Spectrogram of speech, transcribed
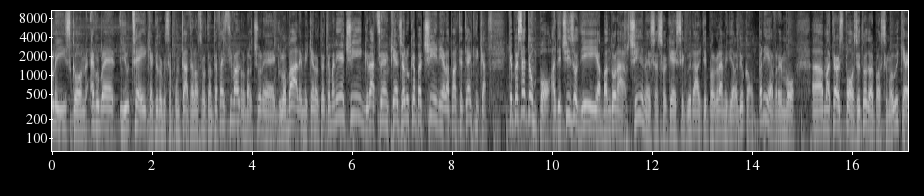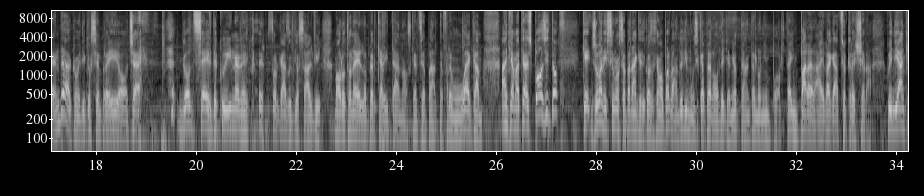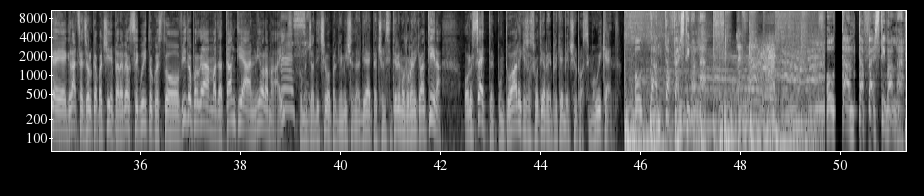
Police con Every Breath You Take a chiude questa puntata del nostro 80 Festival. Un abbraccione globale mi chiedo 80 maniaci grazie anche a Gianluca Paccini alla parte tecnica che pensate un po' ha deciso di abbandonarci nel senso che seguirà altri programmi di Radio Company. Avremo eh, Matteo Esposito dal prossimo weekend. Come dico sempre io cioè God save the Queen, nel nostro caso Dio salvi Mauro Tonello, per carità, no, scherzi a parte, faremo un welcome anche a Matteo Esposito, che giovanissimo non saprà neanche di cosa stiamo parlando, e di musica però degli anni Ottanta non importa, imparerà il ragazzo e crescerà. Quindi anche grazie a Gianluca Pacini per aver seguito questo videoprogramma da tanti anni oramai, Eh, sì. come già dicevo per gli amici della diretta, ce li sentiremo domenica mattina, ore 7, puntuali, che ci ascolti in replica invece il prossimo weekend. 80 Festival 80 Festival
